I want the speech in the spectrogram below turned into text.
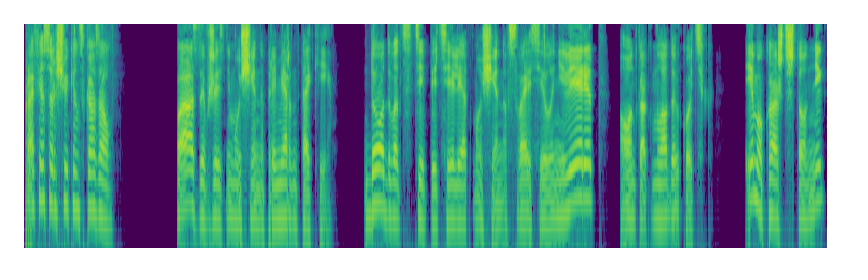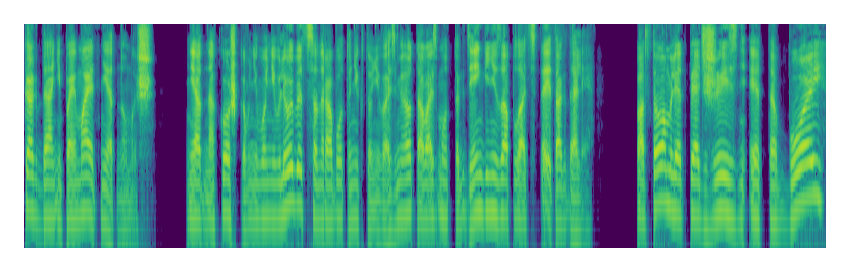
Профессор Щукин сказал, «Фазы в жизни мужчины примерно такие. До 25 лет мужчина в свои силы не верит, он как молодой котик. Ему кажется, что он никогда не поймает ни одну мышь. Ни одна кошка в него не влюбится, на работу никто не возьмет, а возьмут, так деньги не заплатят, и так далее. Потом лет пять жизнь — это бой.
